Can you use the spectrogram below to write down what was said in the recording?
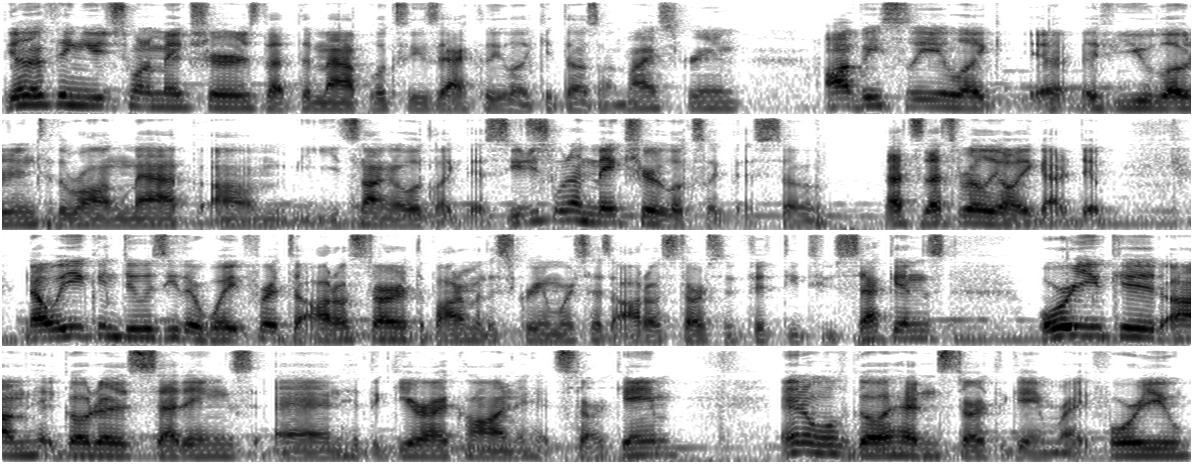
The other thing you just want to make sure is that the map looks exactly like it does on my screen. Obviously, like, if you load it into the wrong map, um, it's not going to look like this. You just want to make sure it looks like this. So, that's, that's really all you got to do. Now what you can do is either wait for it to auto start at the bottom of the screen where it says auto starts in 52 seconds, or you could um, hit go to settings and hit the gear icon and hit start game, and it will go ahead and start the game right for you.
